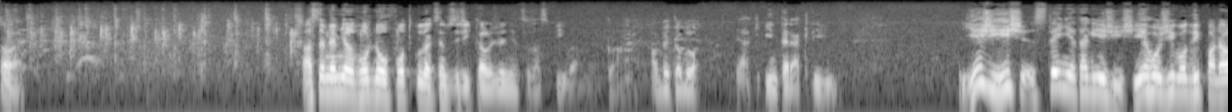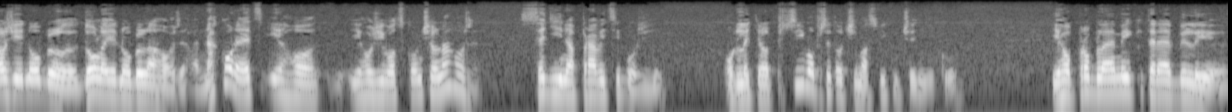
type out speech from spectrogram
No, já jsem neměl vhodnou fotku, tak jsem si říkal, že něco zaspívám, jako, aby to bylo nějak interaktivní. Ježíš, stejně tak Ježíš, jeho život vypadal, že jednou byl dole, jednou byl nahoře. Ale nakonec jeho, jeho život skončil nahoře. Sedí na pravici Boží, odletěl přímo před očima svých učeníků. Jeho problémy, které byly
